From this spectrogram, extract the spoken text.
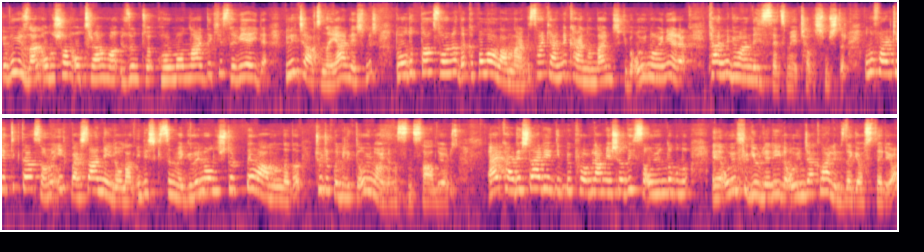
ve bu yüzden oluşan o travma, üzüntü hormonlardaki seviyeyle bilinçaltına yerleşmiş. Doğduktan sonra da kapalı alanlarda sanki anne karnındaymış gibi oyun oynayarak kendini güvende hissetmeye çalışmıştır. Bunu fark ettikten sonra ilk başta anne ile olan ilişkisini ve güveni oluşturup devamında da çocukla birlikte oyun oynamasını sağlıyoruz. Eğer kardeşlerle ilgili bir problem yaşadıysa oyunda bunu e, oyun figürleriyle, oyuncaklarla bize gösteriyor.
